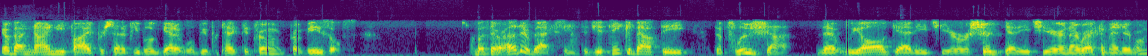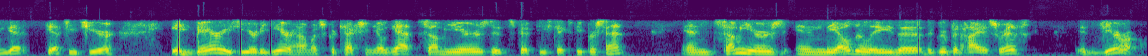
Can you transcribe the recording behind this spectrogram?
You know, about 95% of people who get it will be protected from, from measles. But there are other vaccines. If you think about the, the flu shot that we all get each year or should get each year, and I recommend everyone get, gets each year, it varies year to year how much protection you'll get. Some years it's 50, 60%. And some years in the elderly, the, the group at highest risk, it's zero.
